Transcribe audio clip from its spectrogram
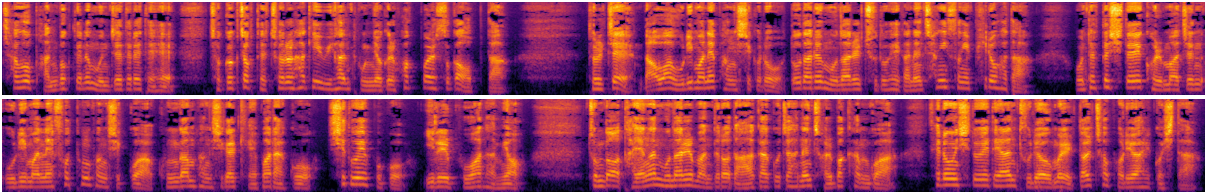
차후 반복되는 문제들에 대해 적극적 대처를 하기 위한 동력을 확보할 수가 없다. 둘째, 나와 우리만의 방식으로 또 다른 문화를 주도해가는 창의성이 필요하다. 온택트 시대에 걸맞은 우리만의 소통 방식과 공감 방식을 개발하고 시도해보고 이를 보완하며 좀 더 다양한 문화를 만들어 나아가고자 하는 절박함과 새로운 시도에 대한 두려움을 떨쳐버려야 할 것이다.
